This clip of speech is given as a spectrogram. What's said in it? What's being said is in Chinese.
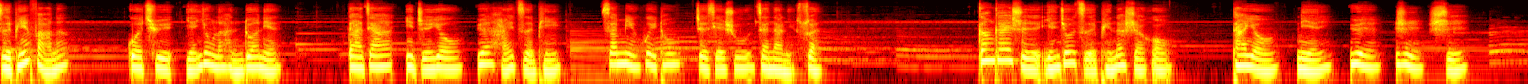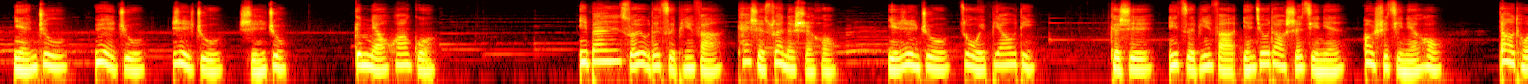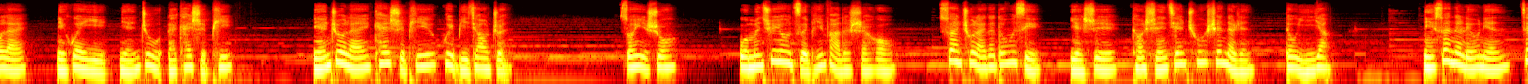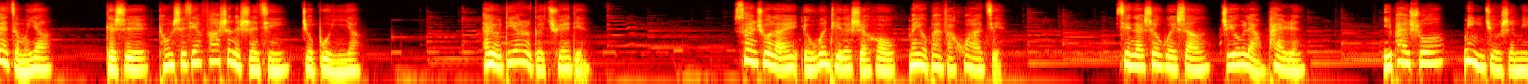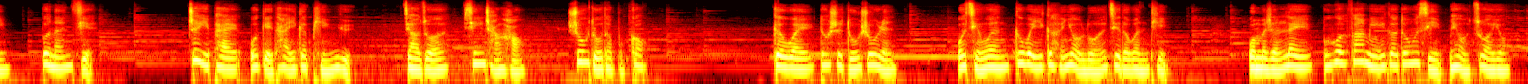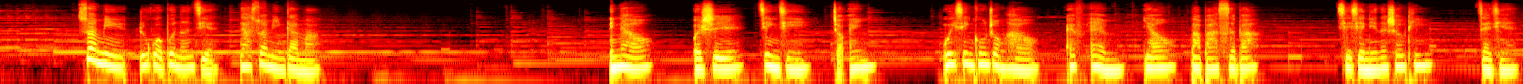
子平法呢，过去沿用了很多年，大家一直用渊海子平、三命会通这些书在那里算。刚开始研究子平的时候，它有年、月、日、时，年柱、月柱、日柱、时柱，根苗花果。一般所有的子平法开始算的时候，以日柱作为标的。可是你子平法研究到十几年、二十几年后，到头来你会以年柱来开始批，年柱来开始批会比较准。所以说，我们去用子平法的时候。算出来的东西也是同时间出生的人都一样，你算的流年再怎么样，可是同时间发生的事情就不一样。还有第二个缺点，算出来有问题的时候没有办法化解。现在社会上只有两派人，一派说命就是命，不能解，这一派我给他一个评语，叫做心肠好，书读的不够。各位都是读书人，我请问各位一个很有逻辑的问题：我们人类不会发明一个东西没有作用。算命如果不能解，那算命干嘛？您好，我是静静找恩，微信公众号 FM 幺八八四八，谢谢您的收听，再见。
